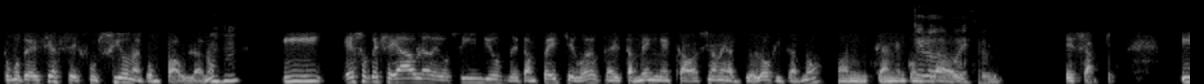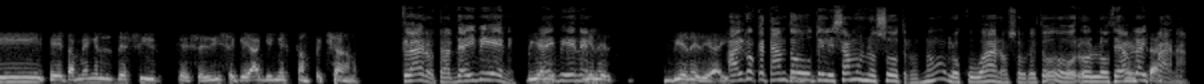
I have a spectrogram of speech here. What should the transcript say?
Como te decía, se fusiona con Paula, ¿no? Ujú. Y eso que se habla de los indios de Campeche, bueno, también excavaciones arqueológicas, ¿no? Han- se han encontrado. demuestran. eh, exacto. Y eh, también el decir que se dice que alguien es campechano. Claro, de ahí viene, de Viene, ahí viene, el- viene, de ahí. algo que tanto utilizamos nosotros, ¿no? Los cubanos, sobre todo, los de habla Exacto. hispana.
